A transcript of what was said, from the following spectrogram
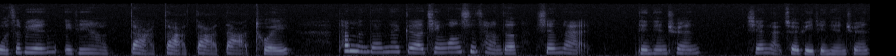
我这边一定要大大大大推他们的那个晴光市场的鲜奶甜甜圈，鲜奶脆皮甜甜圈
